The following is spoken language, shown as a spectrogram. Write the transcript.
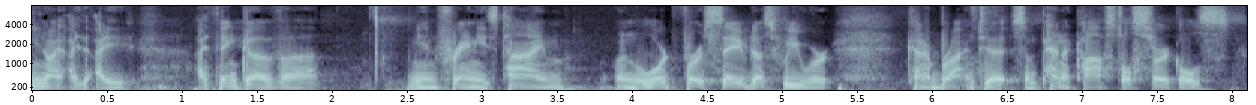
you know, I, I, I think of uh, me and Franny's time when the Lord first saved us. We were kind of brought into some Pentecostal circles,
